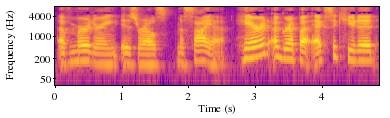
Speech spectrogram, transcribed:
of murdering Israel's Messiah. Herod Agrippa executed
